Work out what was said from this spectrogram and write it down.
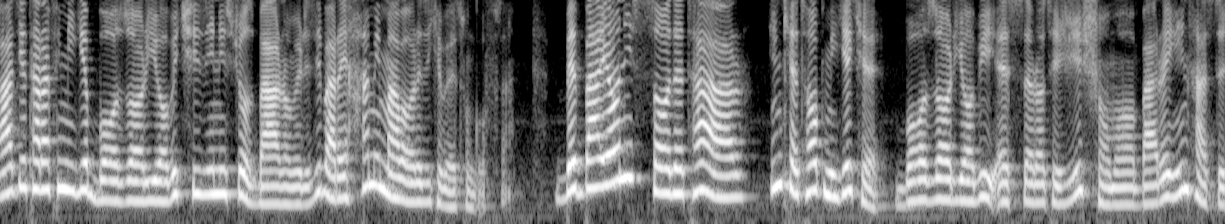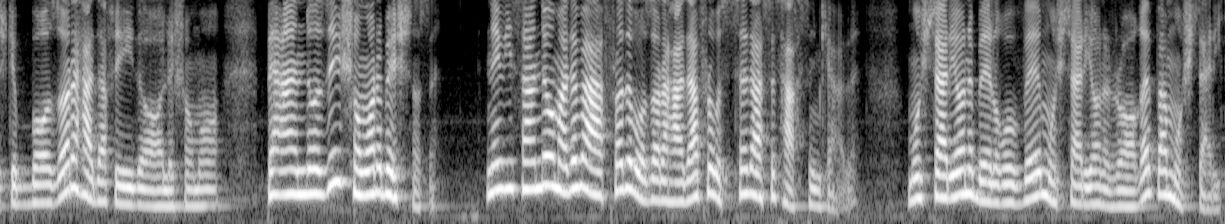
از یه طرفی میگه بازاریابی چیزی نیست جز برنامه ریزی برای همین مواردی که بهتون گفتم. به بیانی ساده تر این کتاب میگه که بازاریابی استراتژی شما برای این هستش که بازار هدف ایدئال شما به اندازه شما رو بشناسه. نویسنده اومده و افراد بازار هدف رو به سه دسته تقسیم کرده. مشتریان بالقوه، مشتریان راغب و مشتری.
